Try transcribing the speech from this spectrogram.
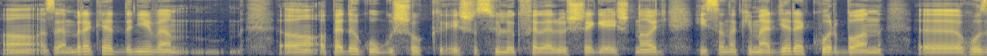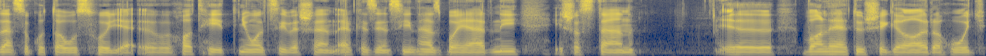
a, az embereket, de nyilván a, a pedagógusok és a szülők felelőssége is nagy, hiszen aki már gyerekkorban uh, hozzászokott ahhoz, hogy 6-7-8 évesen elkezdjen színházba járni, és aztán van lehetősége arra, hogy,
